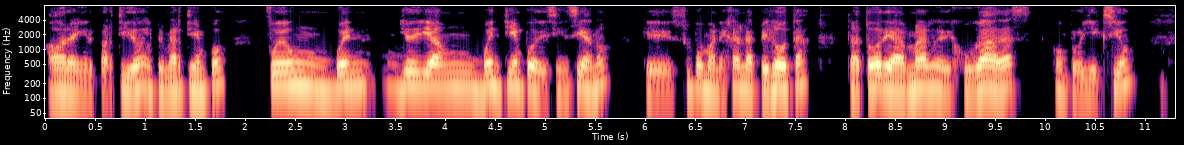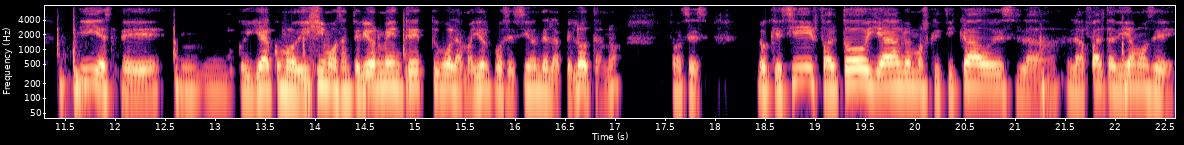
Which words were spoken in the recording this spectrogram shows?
ahora en el partido, en el primer tiempo. Fue un buen, yo diría un buen tiempo de Cienciano, que supo manejar la pelota, trató de armar eh, jugadas con proyección, y este, mm, ya como lo dijimos anteriormente, tuvo la mayor posesión de la pelota, ¿no? Entonces, lo que sí faltó, ya lo hemos criticado, es la, falta, digamos, de,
